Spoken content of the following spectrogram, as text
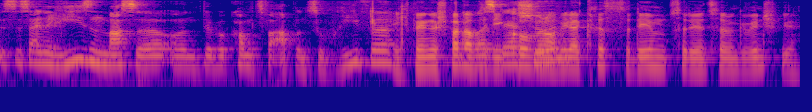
es ist eine Riesenmasse und wir bekommen zwar ab und zu Briefe. Ich bin gespannt, ob du die Kurve schön. noch wieder kriegst zu dem, zu dem, zu dem Gewinnspiel.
